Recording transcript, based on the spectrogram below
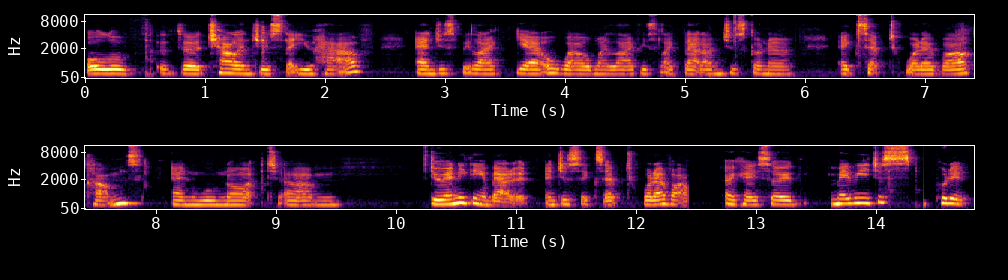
all of the challenges that you have and just be like, yeah, oh well, my life is like that. I'm just gonna accept whatever comes and will not um, do anything about it and just accept whatever. Okay, so maybe just put it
